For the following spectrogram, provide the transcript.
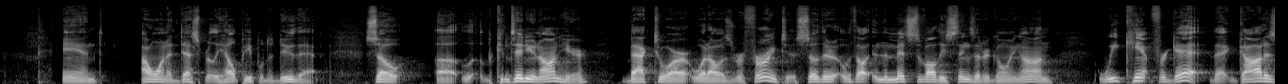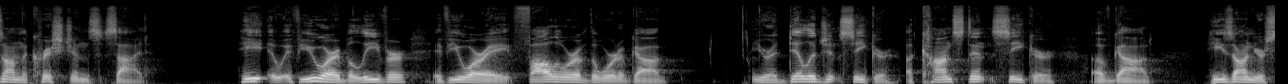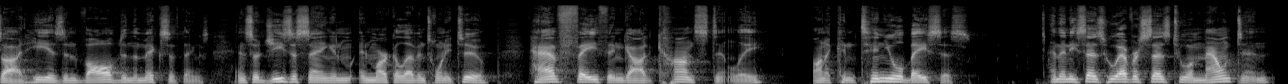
And I want to desperately help people to do that. So, uh, continuing on here, back to our what I was referring to. So, there, without in the midst of all these things that are going on, we can't forget that God is on the Christian's side. He, if you are a believer, if you are a follower of the Word of God, you're a diligent seeker, a constant seeker of God. He's on your side. He is involved in the mix of things. And so Jesus saying in, in Mark 11, 22, have faith in God constantly on a continual basis. And then he says, whoever says to a mountain,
